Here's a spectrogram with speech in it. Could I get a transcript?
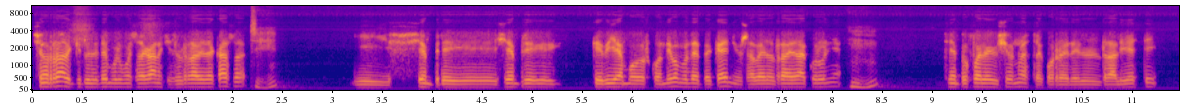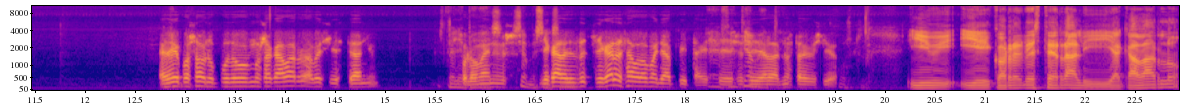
son rally que le tenemos muchas ganas, que es el rally de casa, Sí. y siempre, siempre que víamos, cuando íbamos de pequeños a ver el rally de La Coruña, siempre fue la ilusión nuestra correr el rally este. El año pasado no pudimos acabarlo, a ver si este año, Este por lo menos. Sí, sí, llegar, el, llegar el sábado mañana pita, esa sería la, nuestra ilusión. Y, y correr este rally y acabarlo.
